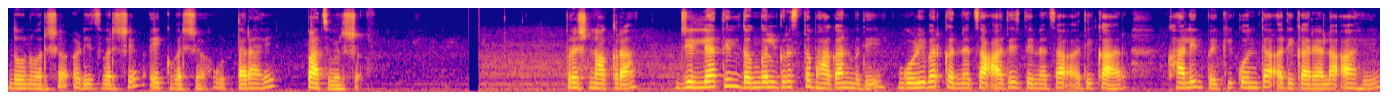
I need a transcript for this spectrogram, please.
दोन वर्ष अडीच वर्ष एक वर्ष. उत्तर आहे पाच वर्ष. प्रश्न अकरा जिल्ह्यातील दंगलग्रस्त भागांमध्ये गोळीबार करण्याचा आदेश देण्याचा अधिकार खालीलपैकी कोणत्या अधिकाऱ्याला आहे?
